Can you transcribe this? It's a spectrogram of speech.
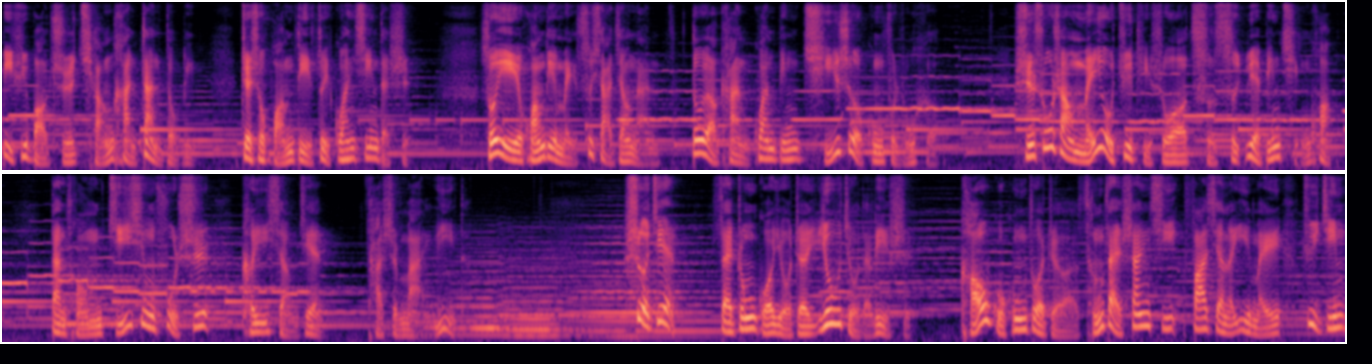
必须保持强悍战斗力，这是皇帝最关心的事。所以，皇帝每次下江南，都要看官兵骑射功夫如何。史书上没有具体说此次阅兵情况，但从即兴赋诗。可以想见，他是满意的。射箭在中国有着悠久的历史，考古工作者曾在山西发现了一枚距今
